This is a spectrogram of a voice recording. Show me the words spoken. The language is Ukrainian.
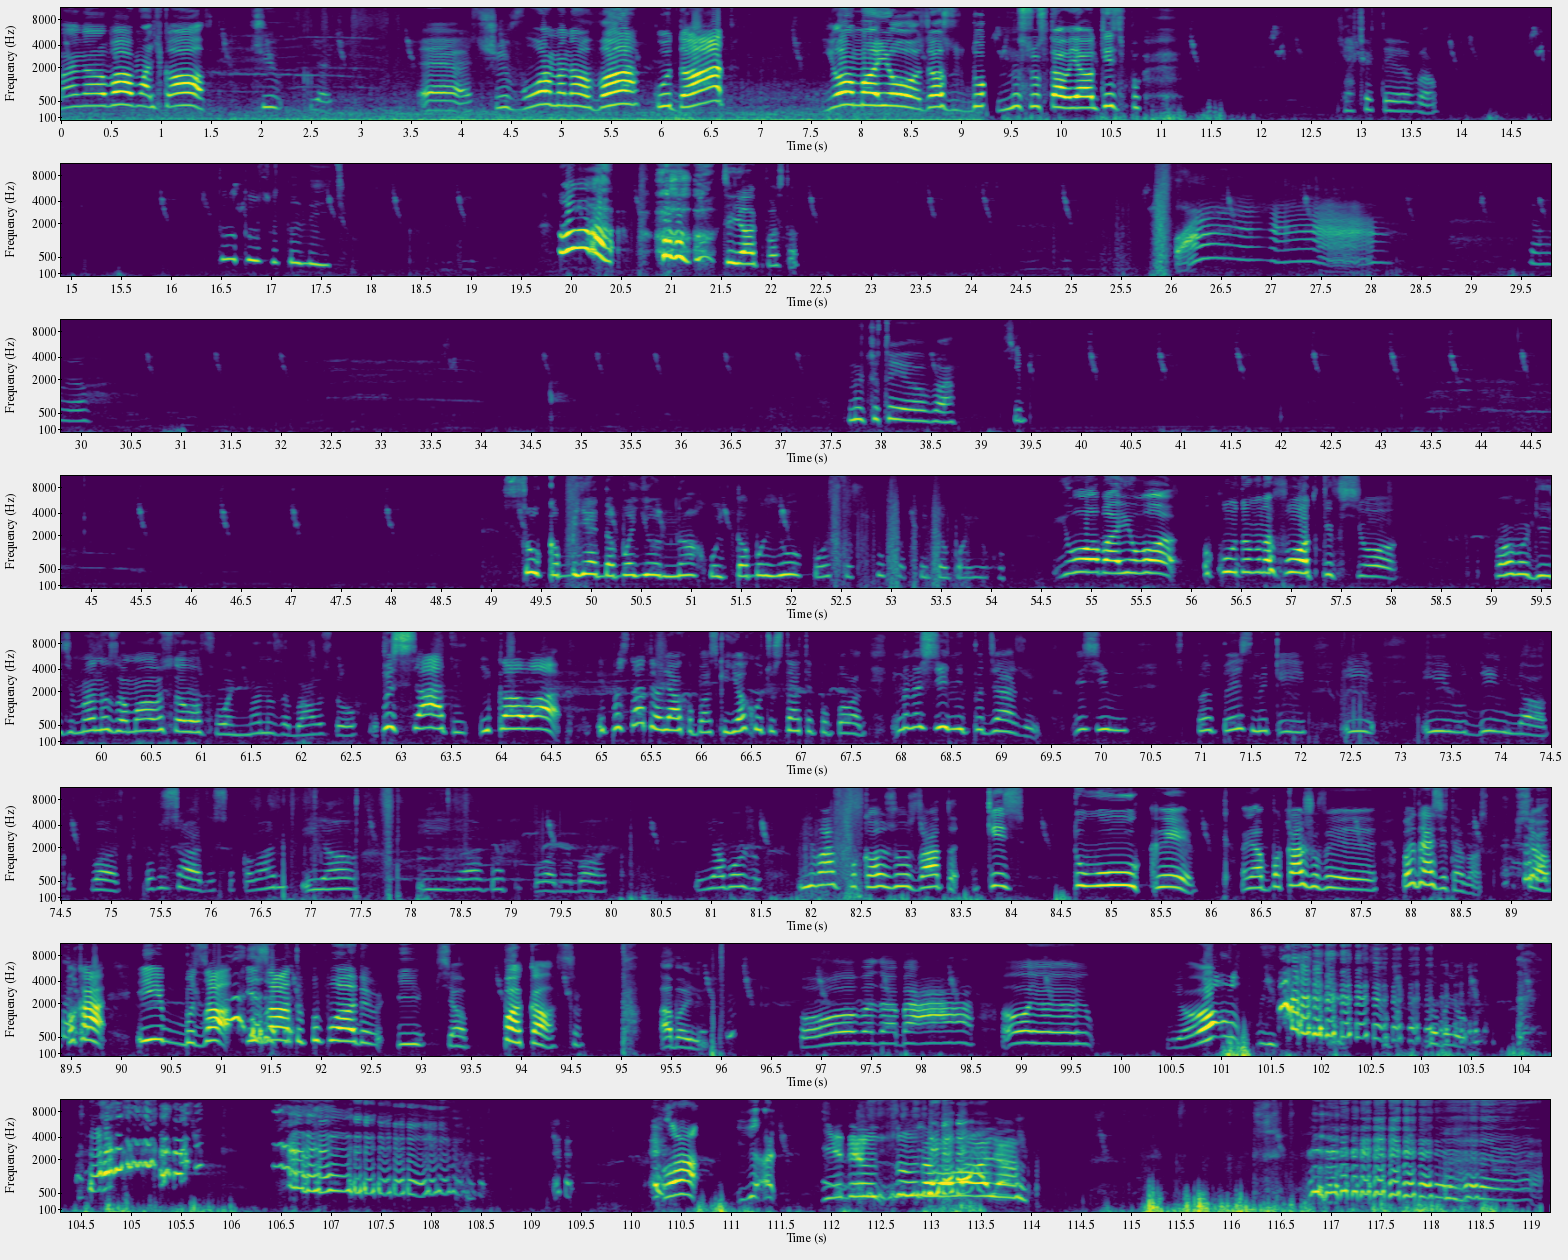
Мене нова Майнкрафт. Чи... як? Е, чего мене Куда? Ё-моё, зазду... Ну що став, я якийсь... Я чотири вам. Тут зупиниться. А! Це як просто? А! Ну, чотири ова. Сіп. Сука, блядь, добою нахуй, добою, просто сука, ты добою. Ё-моё, куда мене фотки все? Помогите, в мене замалось телефон, в мене замалось телефон. Писати і кава, і поставити Оляка Баски, я хочу стати пополам. І мене всі не підтримують. Мені всі підписники і, і один ляк, Баска. Пописатися каван, і я, і я був популярний Баска. І я можу, і вас покажу завтра якісь штуки. А я покажу, ви подайте вас. Все, пока. І за, і завтра попадем. І все, пока. આબળ ઓ બધા બા ઓય ઓય યો ડબલ્યુ વા યે ઇટ ઇઝ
